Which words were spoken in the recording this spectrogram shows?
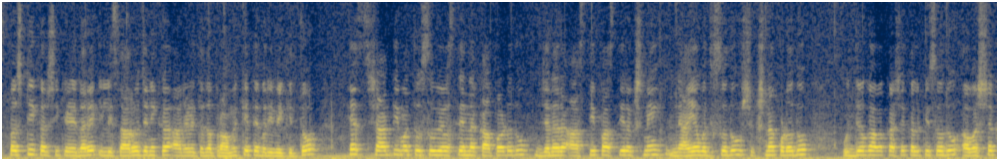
ಸ್ಪಷ್ಟೀಕರಿಸಿ ಕೇಳಿದರೆ ಇಲ್ಲಿ ಸಾರ್ವಜನಿಕ ಆಡಳಿತದ ಪ್ರಾಮುಖ್ಯತೆ ಬರೀಬೇಕಿತ್ತು. ಎಸ್ ಶಾಂತಿ ಮತ್ತು ಸುವ್ಯವಸ್ಥೆಯನ್ನು ಕಾಪಾಡೋದು, ಜನರ ಆಸ್ತಿ ಪಾಸ್ತಿ ರಕ್ಷಣೆ, ನ್ಯಾಯ ಒದಗಿಸೋದು, ಶಿಕ್ಷಣ ಕೊಡೋದು, ಉದ್ಯೋಗಾವಕಾಶ ಕಲ್ಪಿಸೋದು, ಅವಶ್ಯಕ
